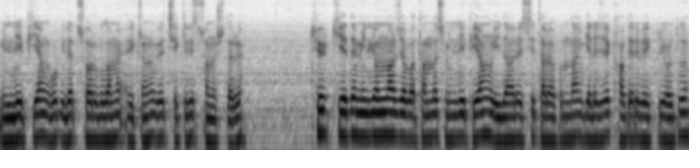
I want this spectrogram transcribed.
Milli Piyango bilet sorgulama ekranı ve çekiliş sonuçları. Türkiye'de milyonlarca vatandaş Milli Piyango İdaresi tarafından gelecek haberi bekliyordu.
